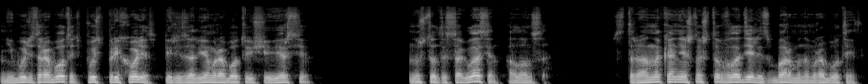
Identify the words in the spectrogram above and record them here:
Не будет работать, пусть приходит, перезальем работающую версию. Ну что, ты согласен, Алонсо? Странно, конечно, что владелец барменом работает.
